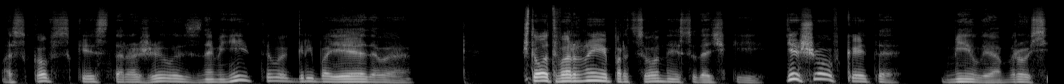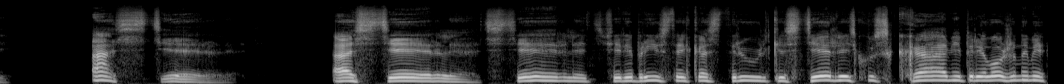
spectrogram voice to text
московские сторожилы знаменитого Грибоедова, что отварные порционные судачки. Дешевка это, милый Амбросий. А стерлядь! А стерлядь, стерлядь в серебристой кастрюльке, стерлядь кусками, переложенными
